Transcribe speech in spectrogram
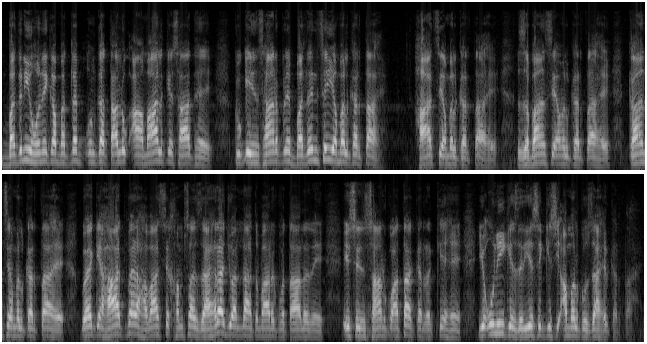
بدنی ہونے کا مطلب ان کا تعلق اعمال کے ساتھ ہے، کیونکہ انسان اپنے بدن سے ہی عمل کرتا ہے۔ ہاتھ سے عمل کرتا ہے، زبان سے عمل کرتا ہے، کان سے عمل کرتا ہے۔ گویا کہ ہاتھ پر ہوا سے خمسہ ظاہرہ جو اللہ تبارک و تعالی نے اس انسان کو عطا کر رکھے ہیں، یہ انہی کے ذریعے سے کسی عمل کو ظاہر کرتا ہے۔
